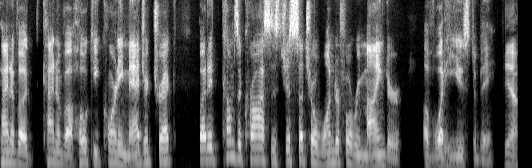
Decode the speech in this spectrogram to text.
kind of a kind of a hokey, corny magic trick, but it comes across as just such a wonderful reminder of what he used to be. Yeah.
